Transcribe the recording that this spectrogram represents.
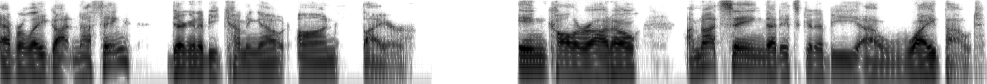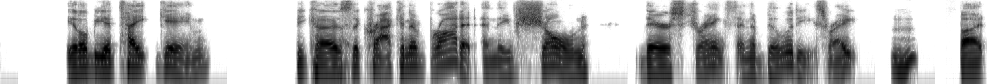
Eberle got nothing, they're going to be coming out on fire in Colorado. I'm not saying that it's going to be a wipeout. It'll be a tight game because Right. the Kraken have brought it and they've shown their strength and abilities, right? Mhm. But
